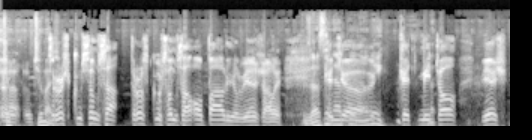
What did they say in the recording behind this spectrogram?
Čo, máš? trošku som sa, trošku som sa opálil, vieš, ale Zase keď, eh, keď mi to, vieš,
